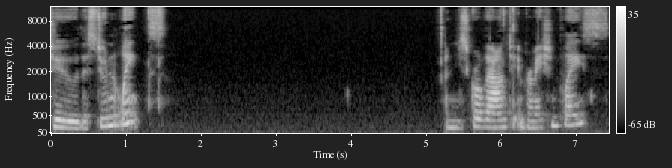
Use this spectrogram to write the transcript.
to the student links. And you scroll down to information place.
